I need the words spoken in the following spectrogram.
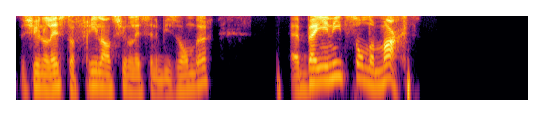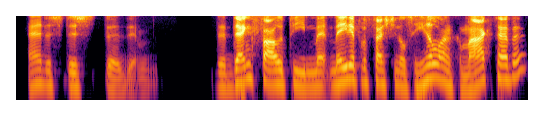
journalist of freelance journalist in het bijzonder, uh, ben je niet zonder macht. Dus dus de, de, de denkfout die mediaprofessionals heel lang gemaakt hebben,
